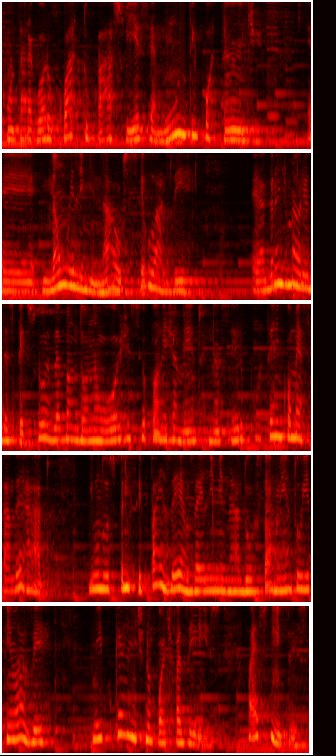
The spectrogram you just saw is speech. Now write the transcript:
Contar agora o quarto passo, e esse é muito importante: é não eliminar o seu lazer. É, a grande maioria das pessoas abandonam hoje seu planejamento financeiro por terem começado errado. E um dos principais erros é eliminar do orçamento o item lazer. E por que a gente não pode fazer isso? É simples.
